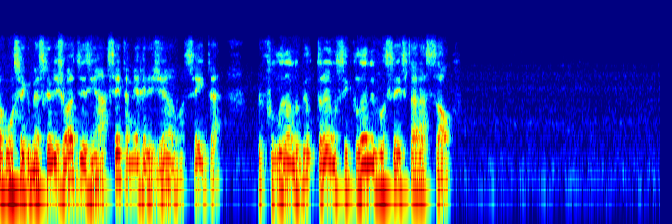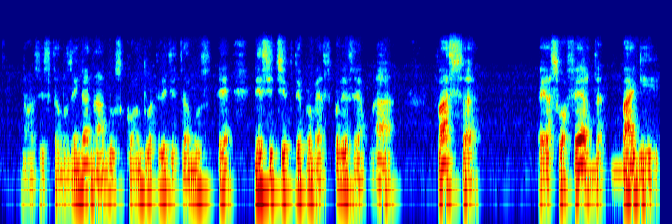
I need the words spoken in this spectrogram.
alguns segmentos religiosos diziam: ah, aceita a minha religião, aceita fulano, beltrano, ciclano e você estará salvo. Nós estamos enganados quando acreditamos é, nesse tipo de promessa. Por exemplo, ah, faça é, a sua oferta, pague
